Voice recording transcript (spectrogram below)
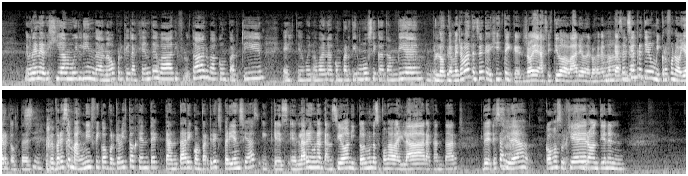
de una energía muy linda, ¿no? Porque la gente va a disfrutar, va a compartir, este, bueno, van a compartir música también. Lo que me llama la atención que dijiste y que yo he asistido a varios de los eventos Ah, que hacen, mira. siempre tienen un micrófono abierto ustedes. Sí. Me parece magnífico porque he visto gente cantar y compartir experiencias y que es- eh, larguen una canción y todo el mundo se ponga a bailar, a cantar. De esas ideas, ¿cómo surgieron? Tienen...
